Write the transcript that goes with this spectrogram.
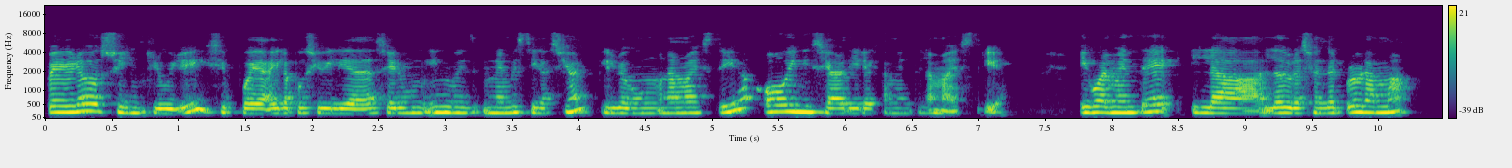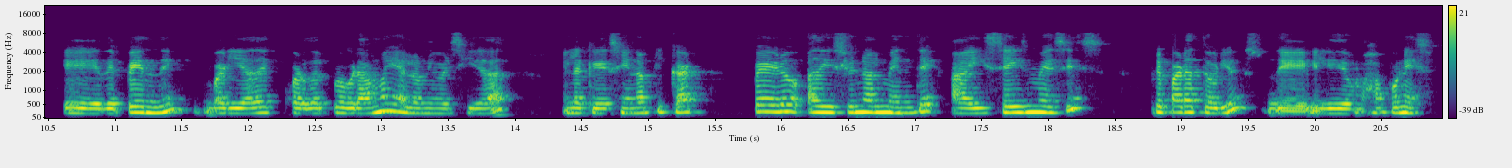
pero se incluye y se puede, hay la posibilidad de hacer una investigación y luego una maestría o iniciar directamente la maestría. Igualmente, la, la duración del programa eh, depende, varía de acuerdo al programa y a la universidad en la que deseen aplicar, pero adicionalmente hay seis meses preparatorios del idioma japonés.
